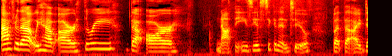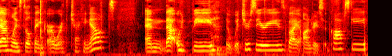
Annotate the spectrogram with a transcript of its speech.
After that, we have our three that are not the easiest to get into, but that I definitely still think are worth checking out. And that would be the Witcher series by Andrei Sapkowski,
